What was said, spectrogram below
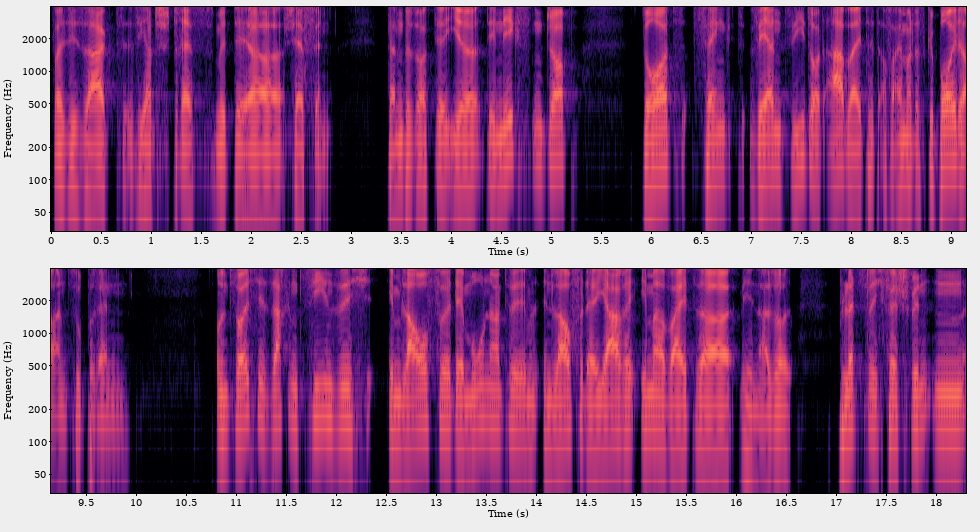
weil sie sagt, sie hat Stress mit der Chefin. Dann besorgt er ihr den nächsten Job. Dort fängt, während sie dort arbeitet, auf einmal das Gebäude an zu brennen. Und solche Sachen ziehen sich im Laufe der Monate, im, im Laufe der Jahre immer weiter hin. Also plötzlich verschwinden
